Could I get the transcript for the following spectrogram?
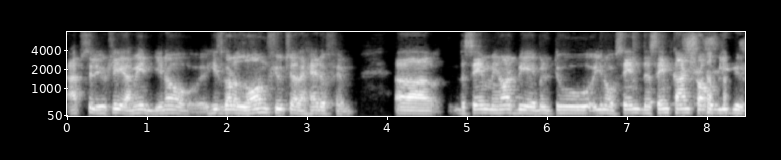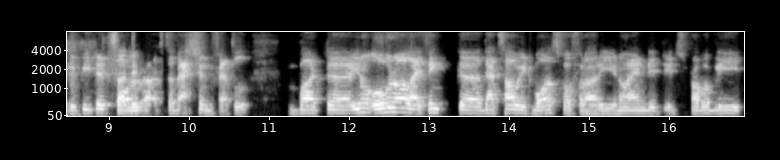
Absolutely. I mean, you know, he's got a long future ahead of him. Uh, the same may not be able to, you know, same the same can't probably be repeated for uh, Sebastian Vettel but uh, you know overall i think uh, that's how it was for ferrari you know and it, it's probably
